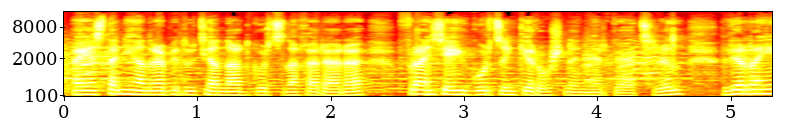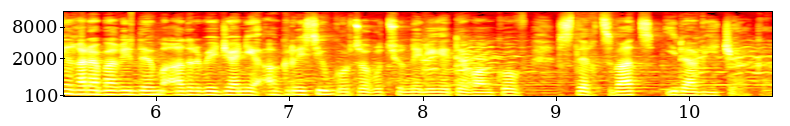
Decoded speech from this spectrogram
Հայաստանի Հանրապետության արտգործնախարարը Ֆրանսիայի գործընկերոջն է ներկայացրել Լեռնային Ղարաբաղի դեմ Ադրբեջանի ագրեսիվ գործողությունների հետևանքով ստեղծված իրավիճակը։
